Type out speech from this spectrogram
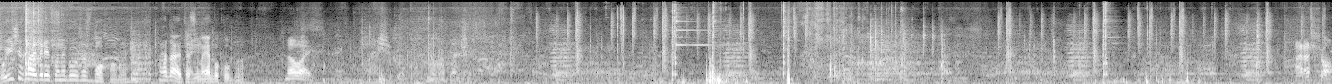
У інших райдерів вони б вже здохли би. Гадаю, те саме, я би купив. Давай. Хорошо.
